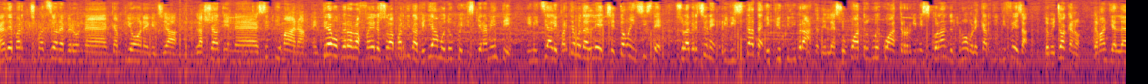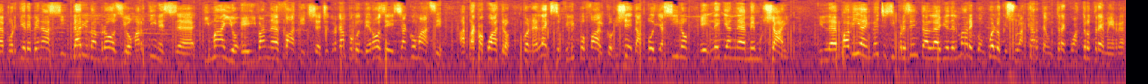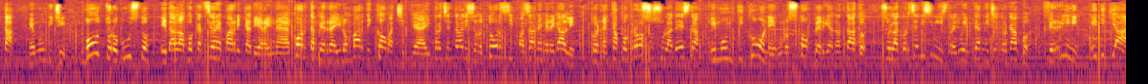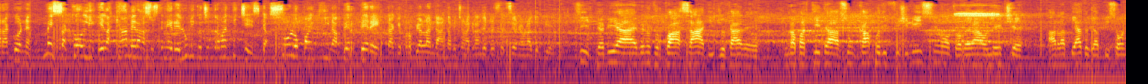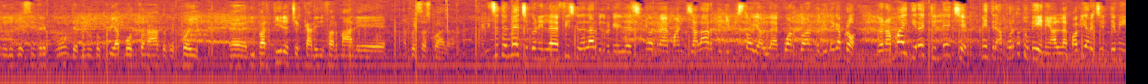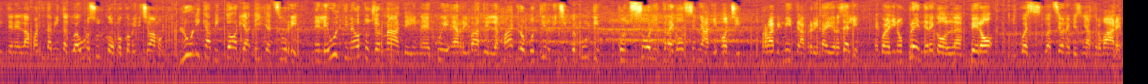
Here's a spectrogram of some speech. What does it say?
Grande partecipazione per un eh, campione che ci ha lasciato in eh, settimana. Entriamo però Raffaele sulla partita. Vediamo dunque gli schieramenti iniziali. Partiamo da Lecce. Toma insiste sulla versione rivisitata e più equilibrata del suo 4-2-4 rimescolando di nuovo le carte in difesa dove giocano davanti al portiere Benassi Dario D'Ambrosio, Martinez, Di Maio e Ivan Fatic. Centrocampo con De Rose e Siaco Mazzi. Attacco a 4 con l'ex Filippo Falco, Geda, Pogliassino e Ledian Memushai il Pavia invece si presenta alla Via del Mare con quello che sulla carta è un 3-4-3 ma in realtà è un 11 molto robusto e dalla vocazione barricadera. In porta per i Lombardi Kovacic, i tre centrali sono Torsi, Pasana e Meregalli con Capogrosso sulla destra e Monticone, uno stopper riadattato sulla corsia di sinistra, i due interni centrocampo Ferrini e Di Chiara con Messa Colli e la Camera a sostenere l'unico centravanti Cesca, solo panchina per Beretta che proprio all'andata fece una grande prestazione una doppietta. Sì, il Pavia è venuto qua sa di giocare una partita su un campo difficilissimo, troverà un Lecce arrabbiato che ha bisogno di questi tre punti, è venuto qui abbottonato per poi eh, ripartire e cercare di far male a questa squadra. Iniziato il match con il fischio dell'arbitro che il signor Mangialardi di Pistoia al quarto anno di Lega Pro. Non ha mai diretto il Lecce mentre ha portato bene al Pavia recentemente nella partita vinta 2-1 sul Como come dicevamo l'unica vittoria degli azzurri nelle ultime otto giornate in cui è arrivato il magro bottino di 5 punti con soli 3 gol segnati. Oggi probabilmente la priorità di Roselli è quella di non prendere gol però in questa situazione bisogna trovare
